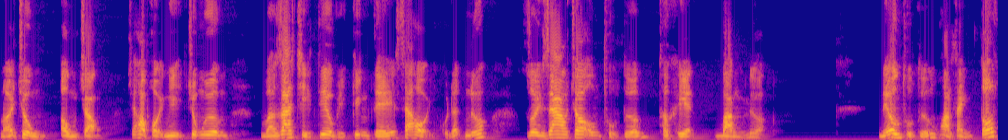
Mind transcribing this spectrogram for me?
Nói chung, ông Trọng sẽ họp hội nghị trung ương và ra chỉ tiêu về kinh tế xã hội của đất nước rồi giao cho ông Thủ tướng thực hiện bằng được. Nếu ông Thủ tướng hoàn thành tốt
